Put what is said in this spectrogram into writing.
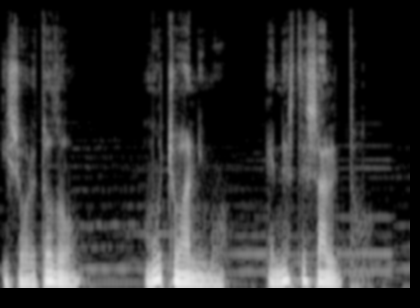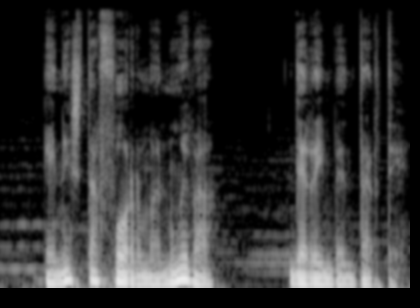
y sobre todo mucho ánimo en este salto, en esta forma nueva de reinventarte.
